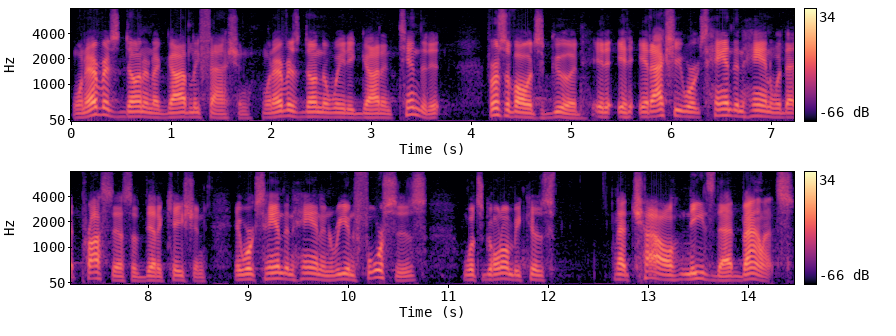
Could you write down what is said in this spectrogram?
whenever it's done in a godly fashion, whenever it's done the way that God intended it, first of all, it's good. It, it, it actually works hand in hand with that process of dedication. It works hand in hand and reinforces what's going on because that child needs that balance.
